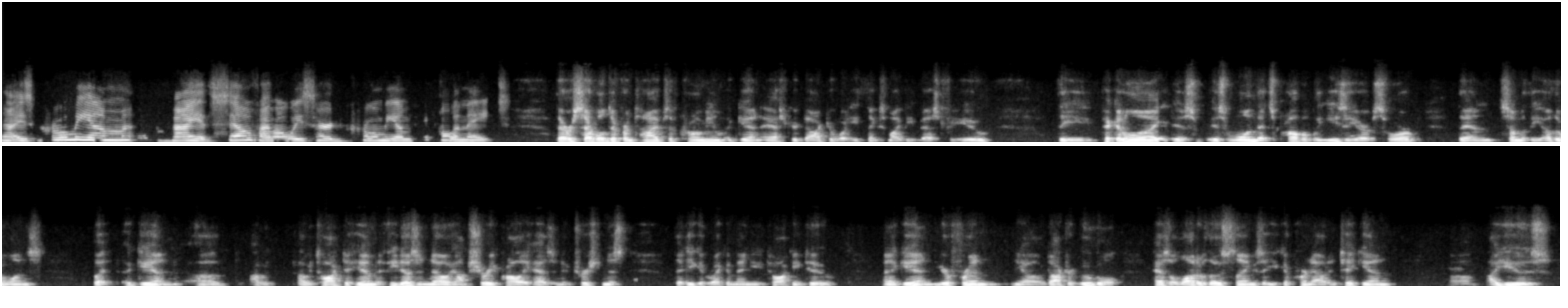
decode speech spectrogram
Now, is chromium by itself? I've always heard chromium picolinate. There are several different types of chromium. Again, ask your doctor what he thinks might be best for you. The picolinate is is one that's probably easier absorbed than some of the other ones. But again, uh, I would I would talk to him. If he doesn't know, I'm sure he probably has a nutritionist that he could recommend you talking to. And again, your friend, you know, Dr. Google has a lot of those things that you can print out and take in. Uh, I use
